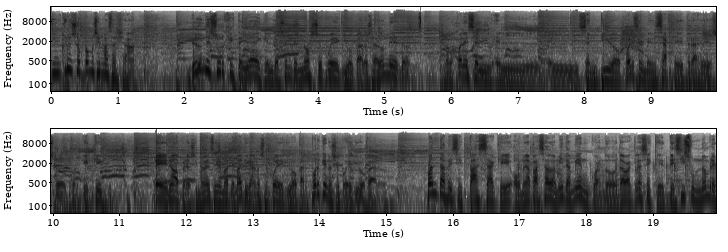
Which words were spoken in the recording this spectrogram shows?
incluso vamos a ir más allá. ¿De dónde surge esta idea de que el docente no se puede equivocar? O sea, ¿dónde, ¿cuál es el, el- el sentido, cuál es el mensaje detrás de eso? Porque, ¿qué? Eh, no, pero si me va a enseñar matemática no se puede equivocar. ¿Por qué no se puede equivocar? ¿Cuántas veces pasa que, o me ha pasado a mí también cuando daba clases, que decís un nombre,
